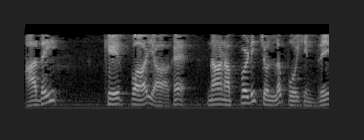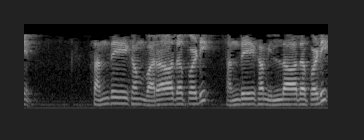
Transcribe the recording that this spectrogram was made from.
அதை கேட்பாயாக. நான் அப்படி சொல்ல போகின்றேன். சந்தேகம் வராதபடி சந்தேகம் இல்லாதபடி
